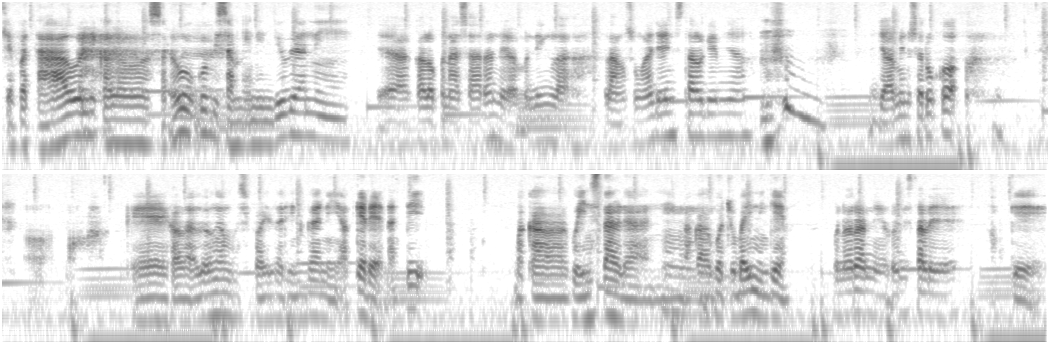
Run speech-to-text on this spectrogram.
siapa tahu nih kalau seru gue bisa mainin juga nih. ya kalau penasaran ya mending lah langsung aja install gamenya jamin seru kok Oh, Oke, kalau lu nggak mau spoilerin gua nih, oke deh nanti bakal gue install dan Hmm. bakal gue cobain nih game. beneran nih lu install ya. Oke,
